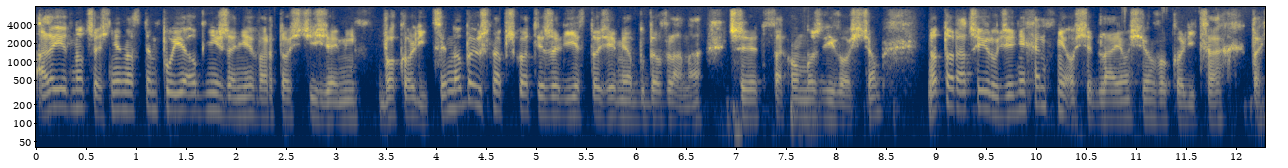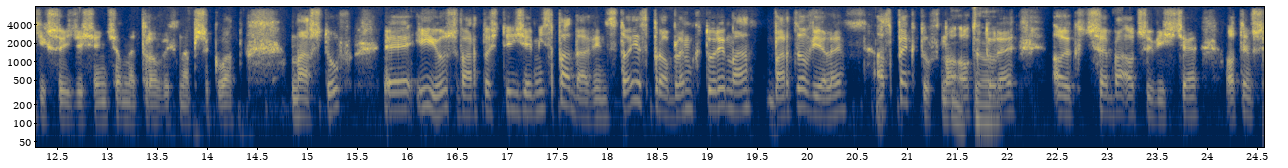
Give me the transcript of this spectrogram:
ale jednocześnie następuje obniżenie wartości ziemi w okolicy, no bo już na przykład jeżeli jest to ziemia budowlana, czy z taką możliwością, no to raczej ludzie niechętnie osiedlają się w okolicach takich 60-metrowych na przykład masztów yy, i już wartość tej ziemi spada, więc to jest problem, który ma bardzo wiele aspektów, no, o To- które o, trzeba oczywiście o tym wszystkim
